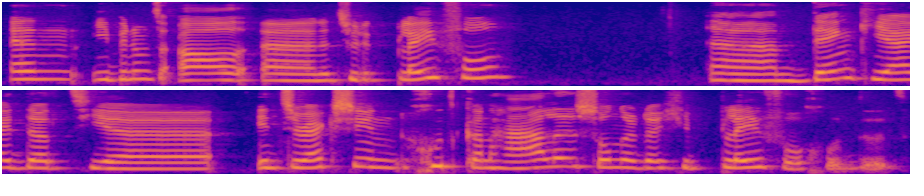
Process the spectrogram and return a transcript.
En je benoemt al natuurlijk Playful. Ehm, denk jij dat je interaction goed kan halen zonder dat je playful goed doet?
